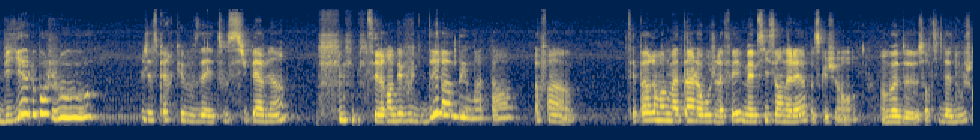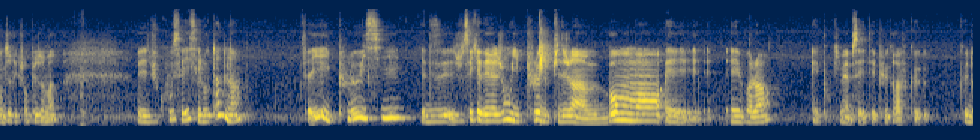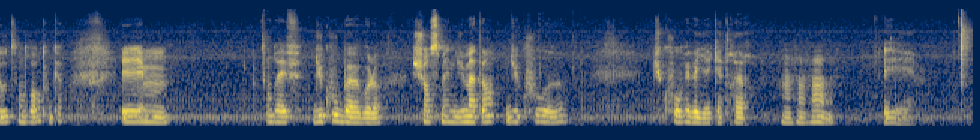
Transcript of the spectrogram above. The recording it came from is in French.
Bien le bonjour J'espère que vous allez tous super bien. c'est le rendez-vous dès lundi matin. Enfin, c'est pas vraiment le matin à l'heure où je la fais, même si ça en a l'air, parce que je suis en, mode euh, sortie de la douche en direction pyjama. Et du coup, ça y est, c'est l'automne là. Ça y est, il pleut ici. Je sais qu'il y a des régions où il pleut depuis déjà un bon moment, et, et voilà. Et pour qui même ça a été plus grave que, que d'autres endroits en tout cas. Et hum, bref, du coup, bah voilà, je suis en semaine du matin, du coup, euh, du coup, réveillé à 4 heures. Hum, hum, et,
